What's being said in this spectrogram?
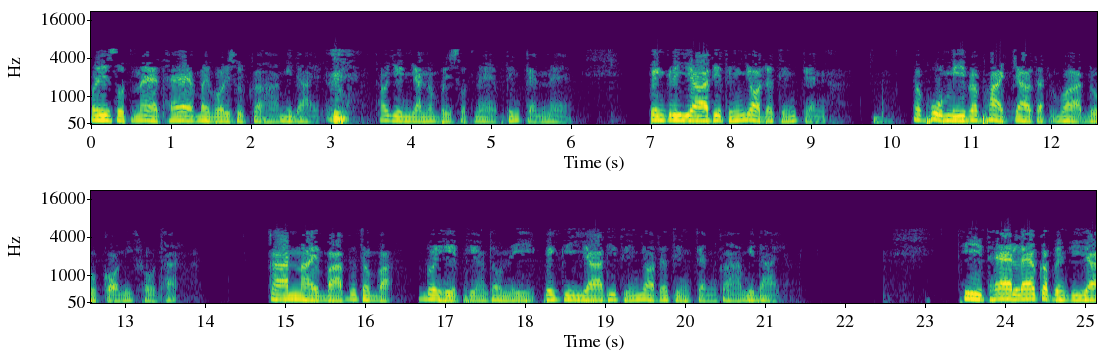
บริสุทธิ์แน่แท้ไม่บริสุทธิ์ก็หาไม่ได้ เขายืนยันว่าบริสุทธิ์แน่ถึงแก่นแน่ เป็นกริยาที่ถึงยอดและถึงแก่นพระผู้มีพระภาคเจ้าตรัสว่าดูก่อนนิโครทะ การนายบาปด้วยตบะด้วยเหตุเพียงเท่านี้ เป็นกิยาที่ถึงยอดและถึงแก่นก็หาไม่ได้ ที่แท้แล้วก็เป็นกิริยา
